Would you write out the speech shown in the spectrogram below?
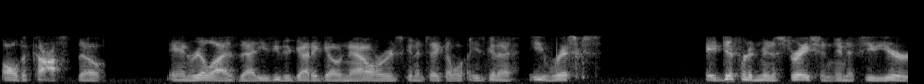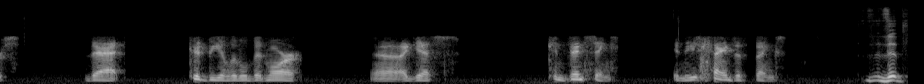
all the costs though, and realized that he's either got to go now or it's going to take a. He's going to he risks a different administration in a few years that could be a little bit more, uh, I guess, convincing in these kinds of things. The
